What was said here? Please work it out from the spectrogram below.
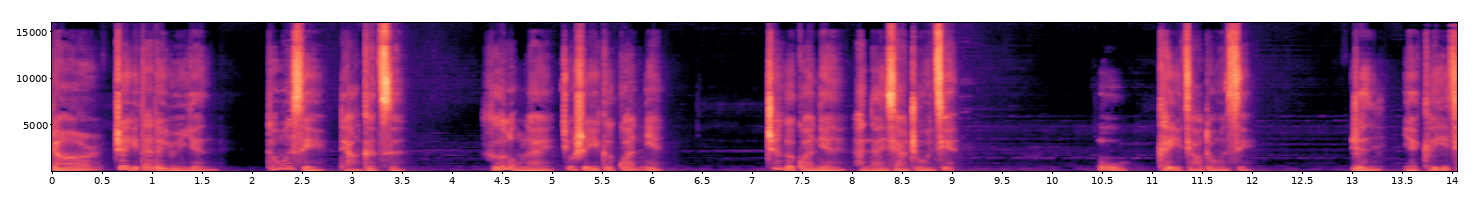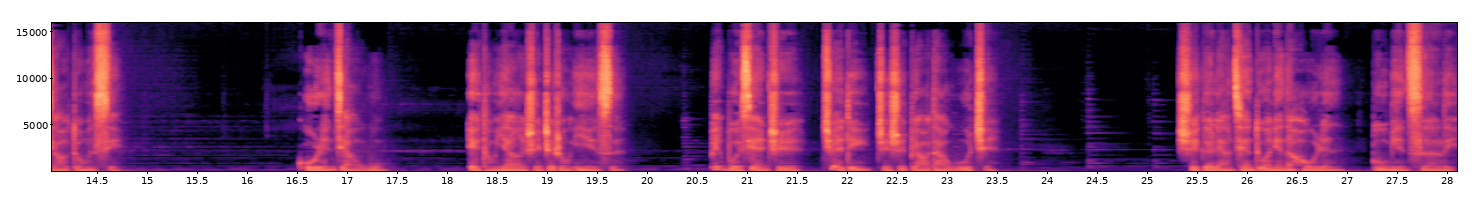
然而这一代的语言，“东西”两个字。合拢来就是一个观念，这个观念很难下注解。物可以叫东西，人也可以叫东西。古人讲物，也同样是这种意思，并不限制确定只是表达物质。时隔两千多年的后人不明此理，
